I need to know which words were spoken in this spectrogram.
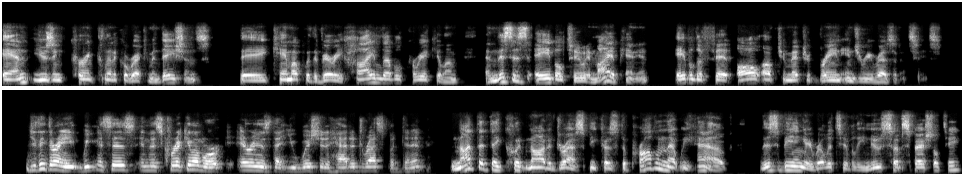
And using current clinical recommendations, they came up with a very high level curriculum. And this is able to, in my opinion, able to fit all optometric brain injury residencies do you think there are any weaknesses in this curriculum or areas that you wish it had addressed but didn't? Not that they could not address, because the problem that we have, this being a relatively new subspecialty,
